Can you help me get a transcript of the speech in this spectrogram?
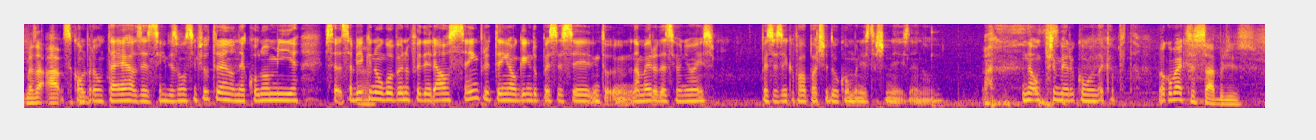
Mas a, eles compram terras, assim, eles vão se infiltrando na economia. Sabia é. que no governo federal sempre tem alguém do PCC, na maioria das reuniões? PCC que eu falo Partido Comunista Chinês, né? Não, não o primeiro comando da capital. Mas como é que você sabe disso?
